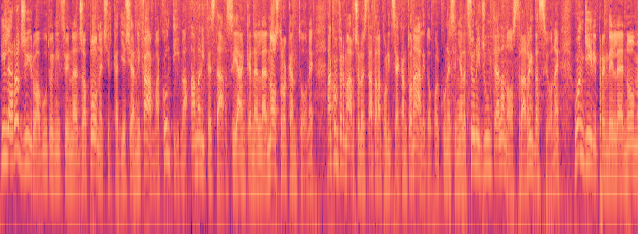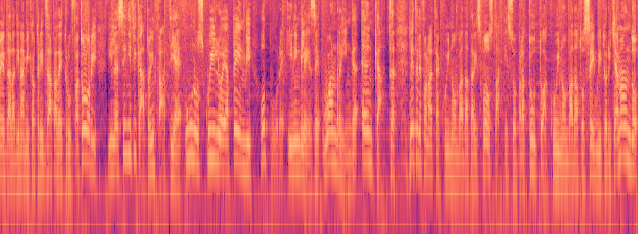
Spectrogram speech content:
Il raggiro ha avuto inizio in Giappone circa dieci anni fa, ma continua a manifestarsi anche nel nostro cantone. A confermarcelo è stata la polizia cantonale dopo alcune segnalazioni giunte alla nostra redazione. Wanghiri prende il nome dalla dinamica utilizzata dai truffatori. Il significato infatti è uno squillo e appendi, oppure in inglese one ring and cut. Le telefonate a cui non va data risposta e soprattutto a cui non va dato seguito richiamando,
